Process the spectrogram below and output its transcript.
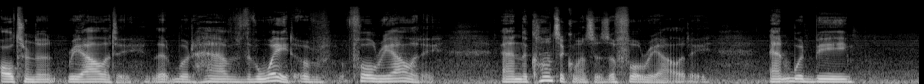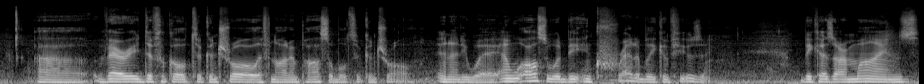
alternate reality that would have the weight of full reality and the consequences of full reality and would be uh, very difficult to control, if not impossible to control in any way, and also would be incredibly confusing because our minds,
